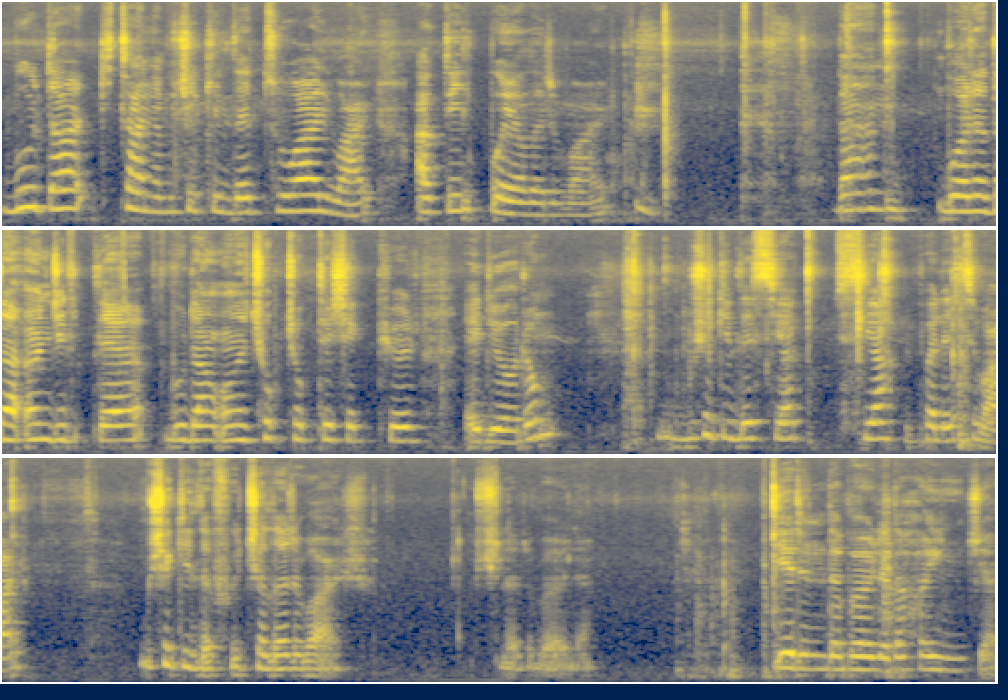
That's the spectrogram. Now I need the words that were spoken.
Burada iki tane bu şekilde tuval var. Akrilik boyaları var. Ben bu arada öncelikle buradan ona çok çok teşekkür ediyorum. Bu şekilde siyah siyah bir paleti var. Bu şekilde fırçaları var. Uçları böyle. Yerinde böyle daha ince.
